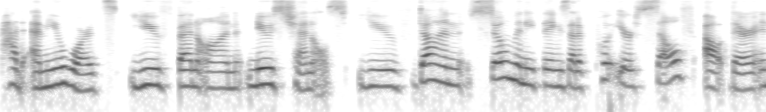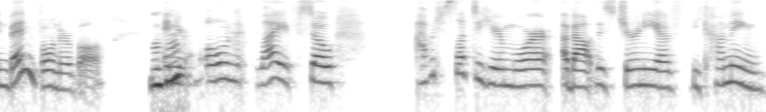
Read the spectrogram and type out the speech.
had Emmy Awards, you've been on news channels, you've done so many things that have put yourself out there and been vulnerable mm-hmm. in your own life. So, I would just love to hear more about this journey of becoming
